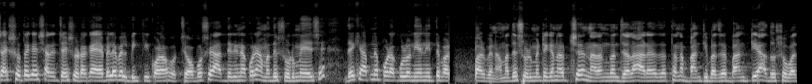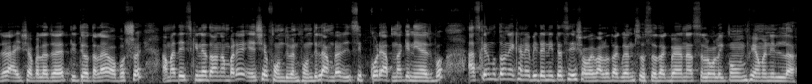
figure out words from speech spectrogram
চারশো থেকে সাড়ে চারশো টাকা অ্যাভেলেবেল বিক্রি করা হচ্ছে। অবশ্যই আর দেরি না করে আমাদের শোরুমে এসে দেখে আপনি প্রোডাক্টগুলো নিয়ে নিতে পারবেন। আমাদের শোরুমের ঠিকানা হচ্ছে নারায়ণগঞ্জ জেলা আড়াই হাজার থানা, বান্টি বাজার, বান্টি, আদর্শ বাজার আইসা বাজার তৃতীয় তলায়। অবশ্যই আমাদের স্ক্রিনে দেওয়া নাম্বারে এসে ফোন দিবেন। ফোন দিলে আমরা রিসিভ করে আপনাকে নিয়ে আসব। আজকের মতন এখানে বিদায় নিতেছি। সবাই ভালো থাকবেন, সুস্থ থাকবেন। আসসালামু আলাইকুম, ফিয়ামানিল্লাহ।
